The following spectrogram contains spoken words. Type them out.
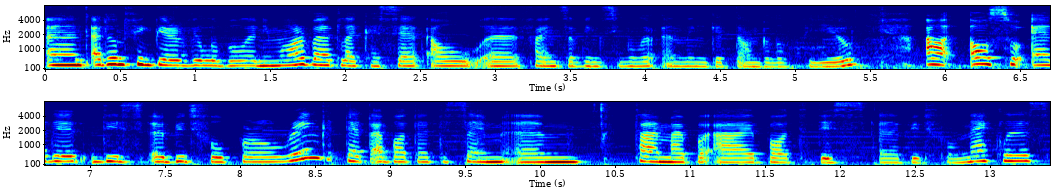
and I don't think they're available anymore but like I said I'll uh, find something similar and link it down below for you. I also added this uh, beautiful pearl ring that I bought at the same um, time I, I bought this uh, beautiful necklace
